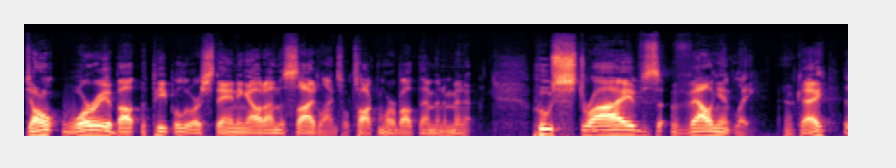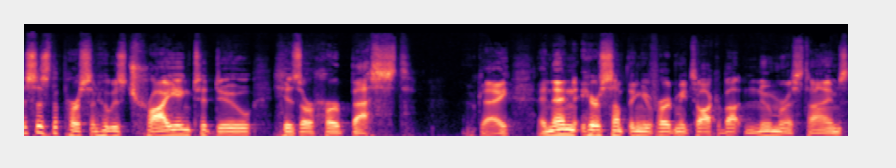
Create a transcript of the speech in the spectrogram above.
Don't worry about the people who are standing out on the sidelines. We'll talk more about them in a minute. Who strives valiantly, okay? This is the person who is trying to do his or her best. Okay. And then here's something you've heard me talk about numerous times,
